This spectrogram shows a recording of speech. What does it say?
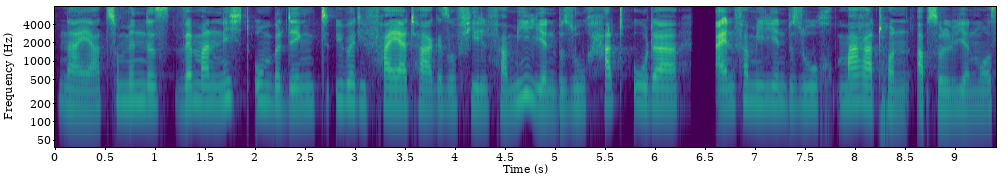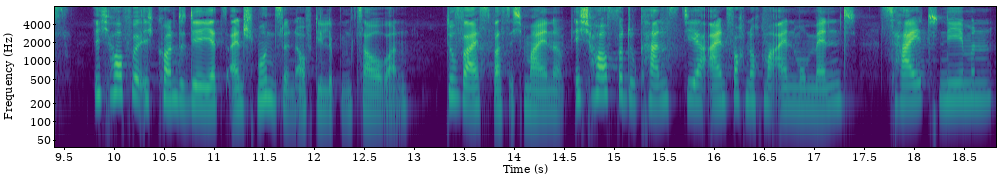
Naja, zumindest wenn man nicht unbedingt über die Feiertage so viel Familienbesuch hat oder einen Familienbesuch Marathon absolvieren muss. Ich hoffe, ich konnte dir jetzt ein Schmunzeln auf die Lippen zaubern. Du weißt, was ich meine. Ich hoffe, du kannst dir einfach noch mal einen Moment Zeit nehmen,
